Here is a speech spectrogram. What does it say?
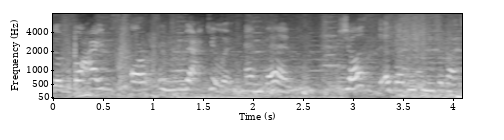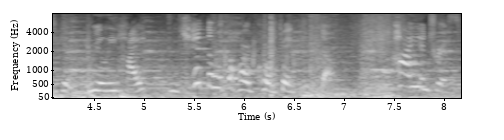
The vibes are immaculate. And then, just as everything's about to get really hype, we hit them with the hardcore banking stuff. High interest,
